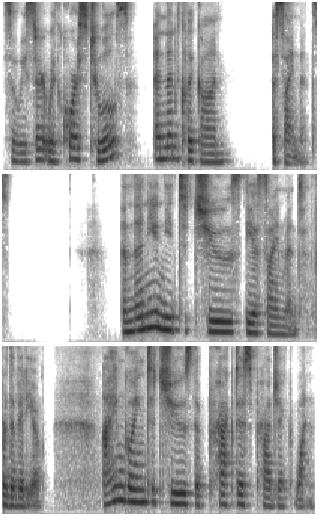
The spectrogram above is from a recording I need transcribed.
So we start with Course Tools and then click on Assignments. And then you need to choose the assignment for the video. I am going to choose the practice project one.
